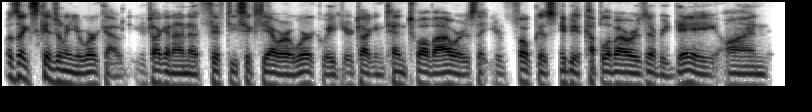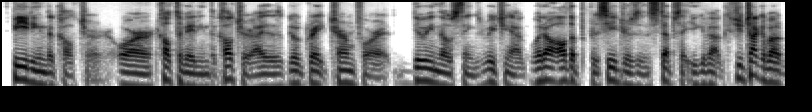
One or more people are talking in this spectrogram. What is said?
Well, it's like scheduling your workout. You're talking on a 50, 60 hour work week. You're talking 10, 12 hours that you're focused maybe a couple of hours every day on feeding the culture or cultivating the culture. I, there's a great term for it. Doing those things, reaching out. What are all the procedures and steps that you give out? Because you talk about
